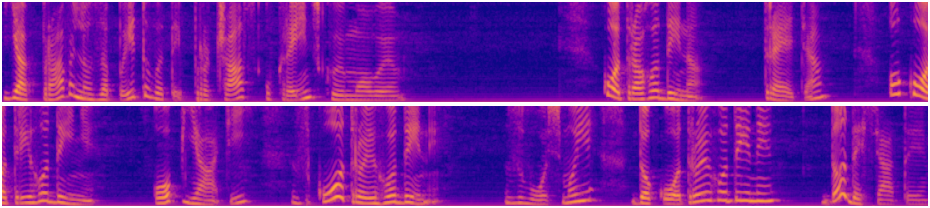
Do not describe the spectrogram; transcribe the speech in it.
як правильно запитувати про час українською мовою. Котра година? Третя. О котрій годині? О п'ятій. З котрої години? З восьмої. До котрої години? До десятої.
